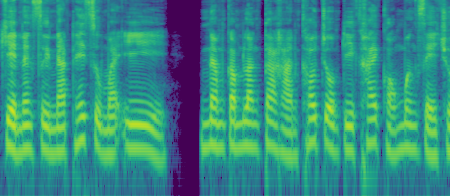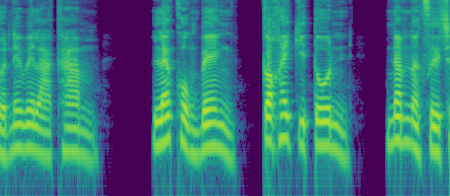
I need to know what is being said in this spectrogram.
เขียนหนังสือนัดให้ซูมาอี้นำกำลังทหารเข้าโจมตีค่ายของเมืองเสฉวนในเวลาค่ำแล้วคงเบ้งก็ให้กีตุนนำหนังสือฉ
